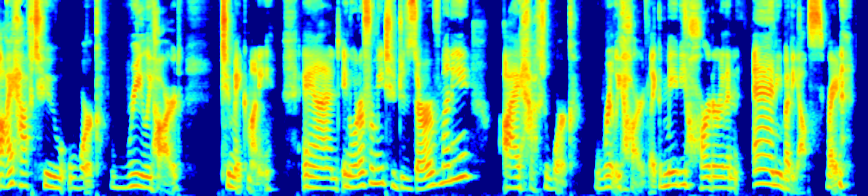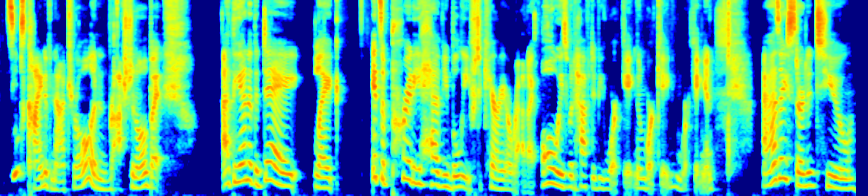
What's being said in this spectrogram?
I have to work really hard to make money. And in order for me to deserve money, I have to work really hard, like maybe harder than anybody else, right? Seems kind of natural and rational, but at the end of the day, like it's a pretty heavy belief to carry around. I always would have to be working and working and working. And as I started to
